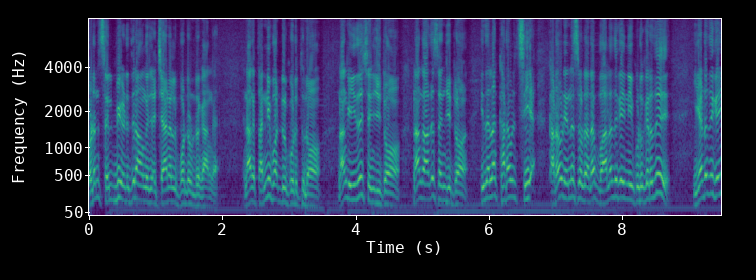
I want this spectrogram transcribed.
உடனே செல்ஃபி எடுத்து அவங்க சேனல் போட்டு விட்டுருக்காங்க. நாங்கள் தண்ணி பாட்டில் கொடுத்துட்டோம். நாங்கள் இதை செஞ்சிட்டோம். நாங்கள் அதை செஞ்சிட்டோம். இதெல்லாம் கடவுள் செய்ய கடவுள் என்ன சொல்றாரு வலது கை நீ கொடுக்கறது இடது கை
